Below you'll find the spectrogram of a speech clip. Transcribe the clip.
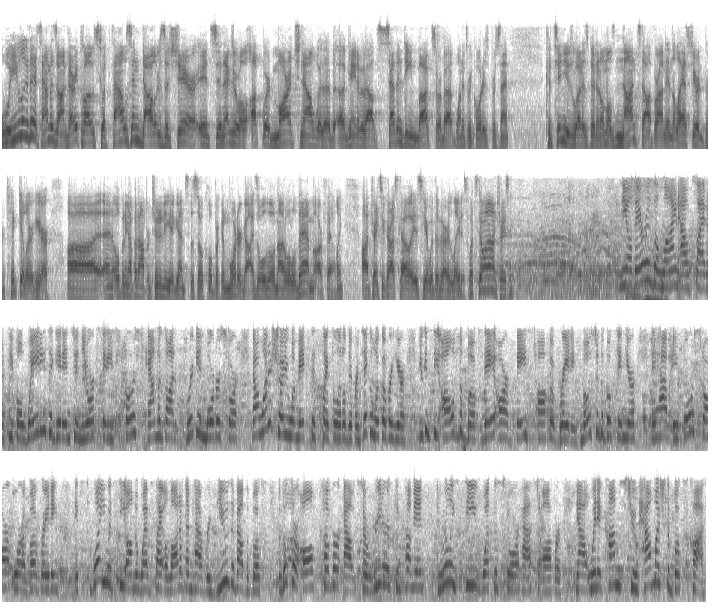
Well, you look at this. Amazon very close to $1,000 a share. It's inexorable upward march now with a, a gain of about 17 bucks or about one and three quarters percent. Continues what has been an almost nonstop run in the last year in particular here. Uh, and opening up an opportunity against the so-called brick and mortar guys, although not all of them are failing. Uh, Tracee Carrasco is here with the very latest. What's going on, Tracee? Neil, there is a line outside of people waiting to get into New York City's first Amazon brick and mortar store. Now, I want to show you what makes this place a little different. Take a look over here. You can see all of the books. They are based off of ratings. Most of the books in here, they have a four-star or above rating. It's what you would see on the website. A lot of them have reviews about the books. The books are all cover out, so readers can come in and really see what the store has to offer. Now, when it comes to how much the books cost,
